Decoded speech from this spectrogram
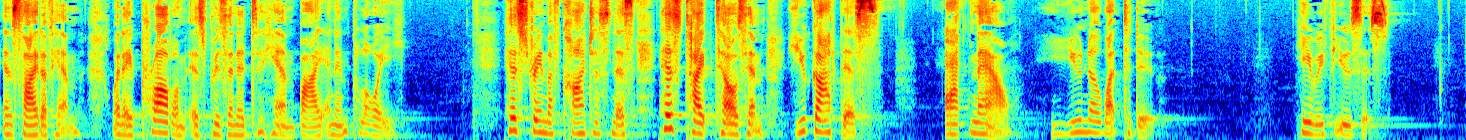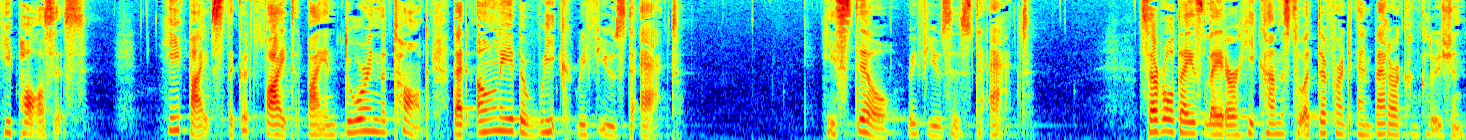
inside of him when a problem is presented to him by an employee. His stream of consciousness, his type tells him, You got this. Act now. You know what to do. He refuses. He pauses. He fights the good fight by enduring the taunt that only the weak refuse to act. He still refuses to act. Several days later, he comes to a different and better conclusion.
